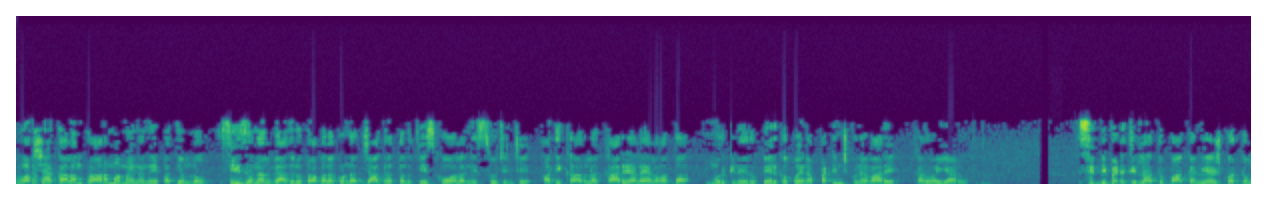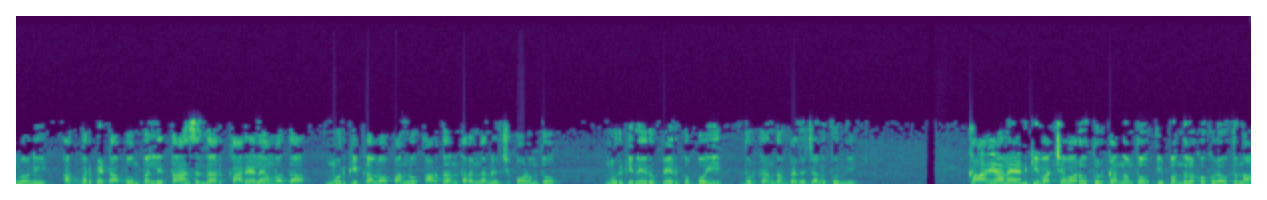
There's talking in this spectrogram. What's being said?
వర్షాకాలం ప్రారంభమైన నేపథ్యంలో సీజనల్ వ్యాధులు ప్రబలకుండా జాగ్రత్తలు తీసుకోవాలని సూచించే అధికారుల కార్యాలయాల వద్ద మురికినీరు పేరుకుపోయిన పట్టించుకునే వారే కరువయ్యారు. సిద్దిపేట జిల్లా దుబ్బాక నియోజకవర్గంలోని అక్బర్పేట భూంపల్లి తహసీల్దార్ కార్యాలయం వద్ద మురికి కాల్వ పనులు అర్ధాంతరంగా నిలిచిపోవడంతో మురికి నీరు పేరుకుపోయి దుర్గంధం వెదజల్లుతుంది. కార్యాలయానికి వచ్చేవారు దుర్గంధంతో ఇబ్బందులకు గురవుతున్నా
